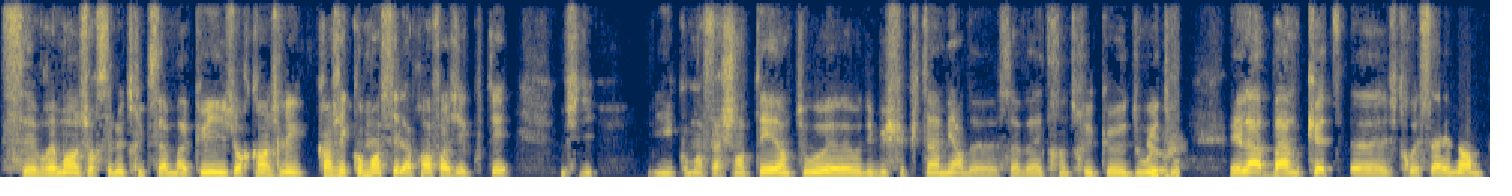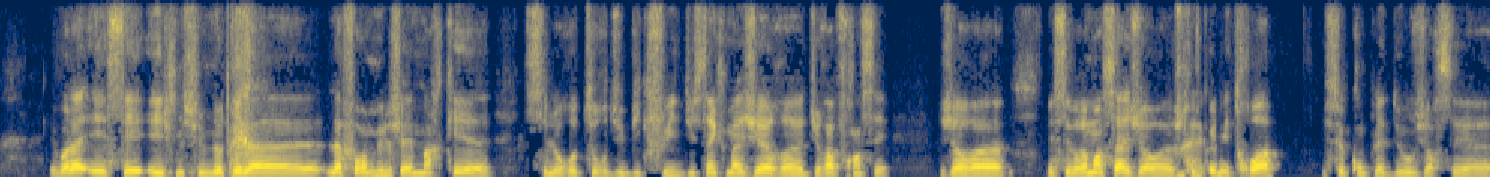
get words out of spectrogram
C'est vraiment, genre, c'est le truc, ça m'a accueilli. Genre, quand je l'ai, quand j'ai commencé, la première fois que j'ai écouté, je me suis dit, il commence à chanter un tout. Euh, au début, je fais putain, merde, ça va être un truc doux et tout. Et là, bam, cut, je trouvais ça énorme. Et voilà, et c'est, et je me suis noté la, la formule, j'avais marqué, c'est le retour du Big Free, du 5 majeur du rap français. Genre, et c'est vraiment ça, genre, je trouve que les trois, ils se complètent de ouf. Genre, c'est euh,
